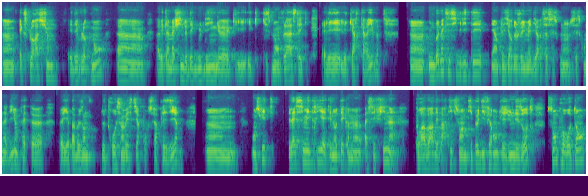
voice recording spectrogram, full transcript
euh exploration et développement, euh, avec la machine de deck building euh, qui, qui, se met en place, les, les, les cartes qui arrivent. une bonne accessibilité et un plaisir de jeu immédiat, ça c'est ce qu'on c'est ce qu'on a dit. En fait, il n'y a pas besoin de, de trop s'investir pour se faire plaisir. ensuite, l'asymétrie a été notée comme assez fine pour avoir des parties qui sont un petit peu différentes les unes des autres, sans pour autant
